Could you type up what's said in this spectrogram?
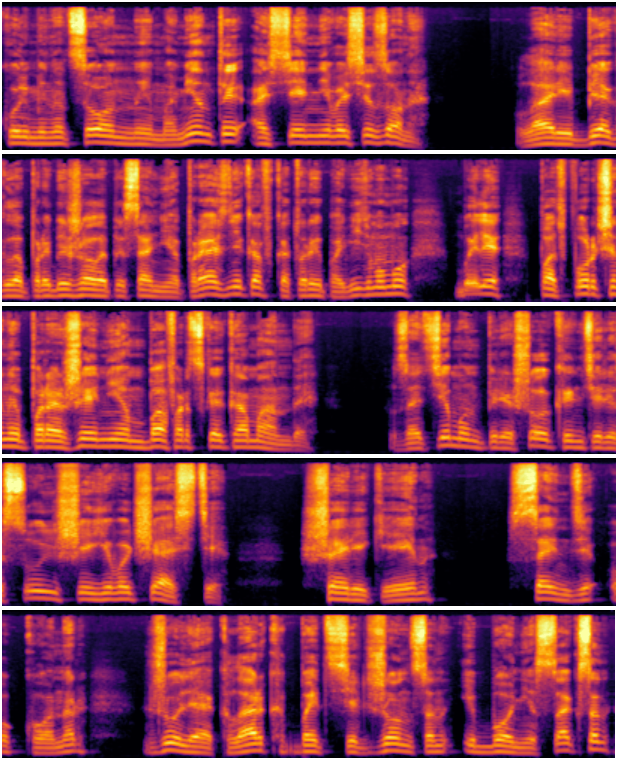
«Кульминационные моменты осеннего сезона». Ларри бегло пробежал описание праздников, которые, по-видимому, были подпорчены поражением баффордской команды — Затем он перешел к интересующей его части. Шерри Кейн, Сэнди О'Коннор, Джулия Кларк, Бетси Джонсон и Бонни Саксон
